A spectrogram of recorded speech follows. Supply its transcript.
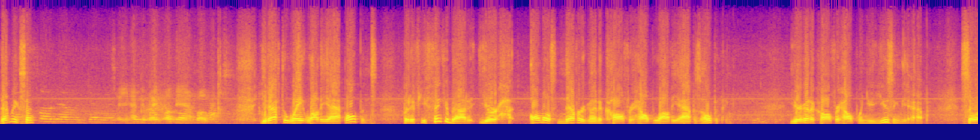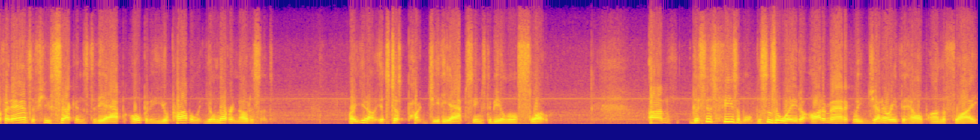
That makes sense? Slow down and generate. So you have to wait while the app opens. You'd have to wait while the app opens. But if you think about it, you're almost never going to call for help while the app is opening. You're going to call for help when you're using the app. So if it adds a few seconds to the app opening, you'll probably, you'll never notice it. Or, you know, it's just part, gee, the app seems to be a little slow. Um, this is feasible. This is a way to automatically generate the help on the fly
